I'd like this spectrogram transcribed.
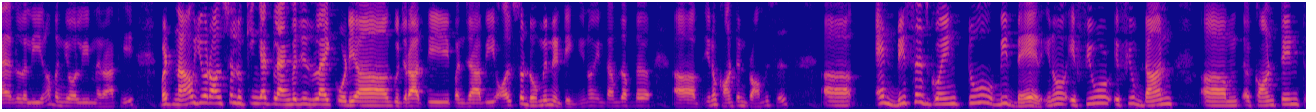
parallelly you know bengali marathi. But now you're also looking at languages like Odia, Gujarati, Punjabi also dominating, you know, in terms of the uh, you know content promises. Uh, and this is going to be there. You know if you if you've done um, content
